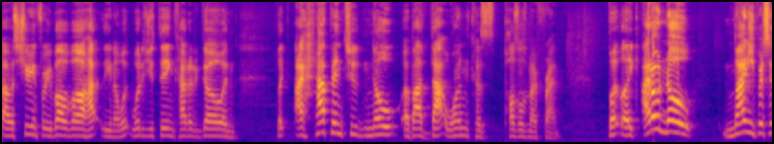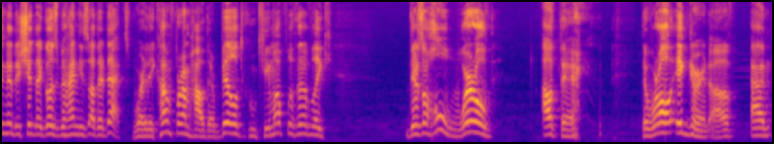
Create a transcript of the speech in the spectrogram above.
I was cheering for you, blah blah blah. How, you know, what what did you think? How did it go? And like I happen to know about that one because Puzzle's my friend. But like I don't know 90% of the shit that goes behind these other decks. Where they come from, how they're built, who came up with them. Like there's a whole world out there that we're all ignorant of. And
